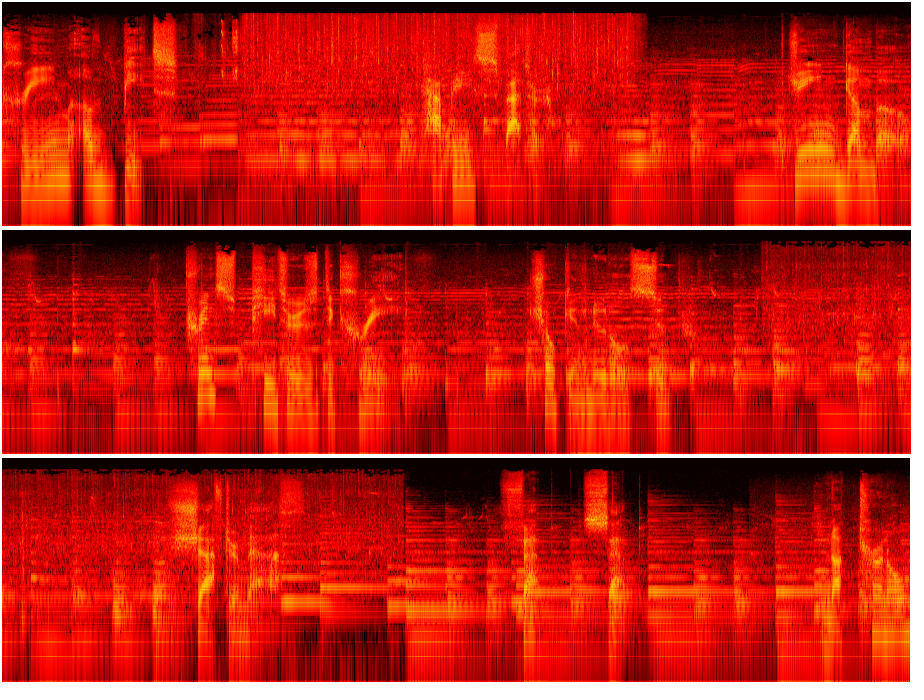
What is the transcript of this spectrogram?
Cream of Beet, Happy Spatter, Gene Gumbo, Prince Peter's Decree, Chokin Noodle Soup, Shaftermath, Fap Sap, Nocturnal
